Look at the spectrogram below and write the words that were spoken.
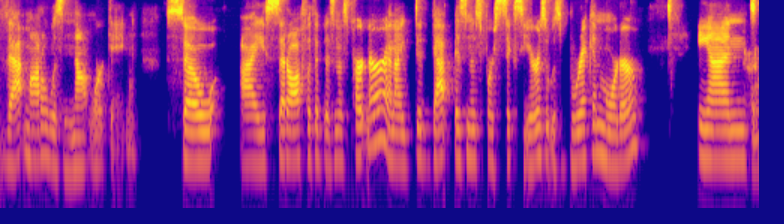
that model was not working. So I set off with a business partner and I did that business for six years. It was brick and mortar. And okay.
